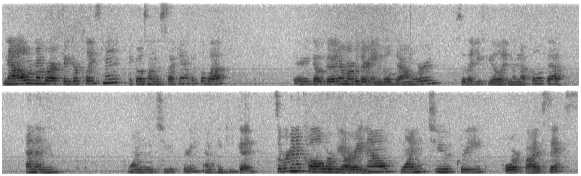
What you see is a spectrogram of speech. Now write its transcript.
now remember our finger placement. It goes on the second with the left. There you go, good. Remember they're angled downward so that you feel it in the knuckle of that. And then one, two, three, and pinky. Good. So we're going to call where we are right now. One, two, three, four, five, six.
